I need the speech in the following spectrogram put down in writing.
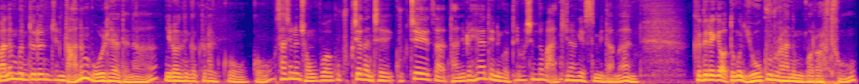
많은 분들은 지금 나는 뭘 해야 되나 이런 생각들 할 거고 사실은 정부하고 국제단체 국제 단위로 해야 되는 것들이 훨씬 더 많긴 하겠습니다만 그들에게 어떤 걸 요구를 하는 거라도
